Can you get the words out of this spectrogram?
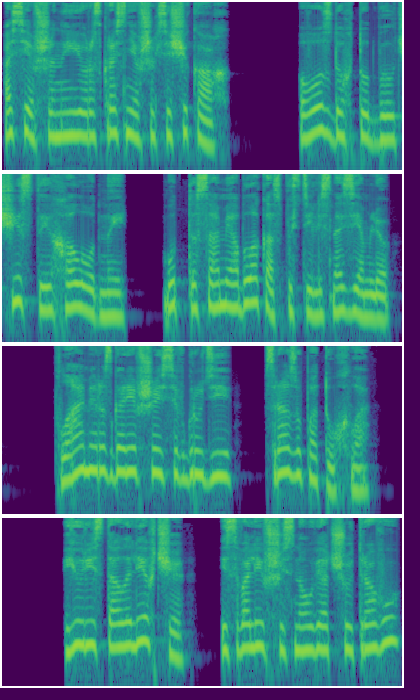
осевшей на ее раскрасневшихся щеках. Воздух тут был чистый и холодный, будто сами облака спустились на землю. Пламя, разгоревшееся в груди, сразу потухло. Юрий стало легче, и, свалившись на увядшую траву,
